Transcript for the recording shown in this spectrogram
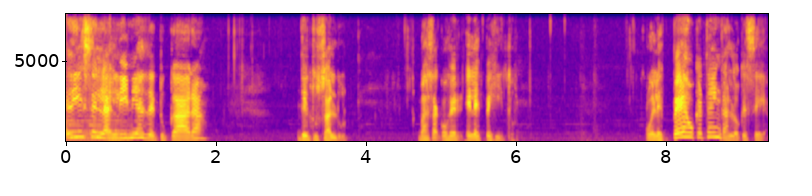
¿Qué dicen las líneas de tu cara, de tu salud? Vas a coger el espejito o el espejo que tengas, lo que sea.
